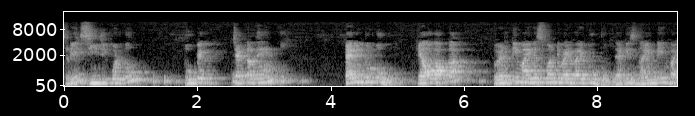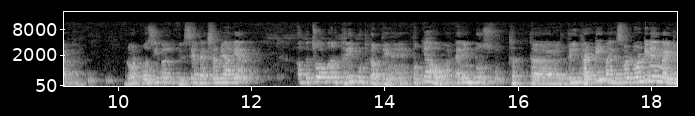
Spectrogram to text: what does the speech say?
चलिए c is equal to two पे चेक करते हैं। टेन इंटू टू क्या होगा आपका? Twenty minus one divide by two that is nineteen by two not possible फिर से फ्रैक्शन में आ गया। अब बच्चों, आप अगर थ्री पुट करते हैं तो क्या होगा? Ten into three thirty minus one twenty nine by two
